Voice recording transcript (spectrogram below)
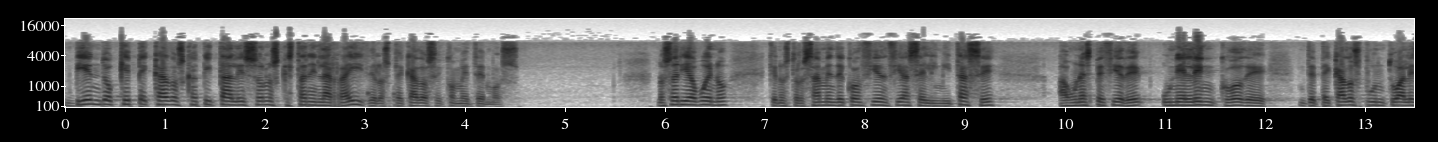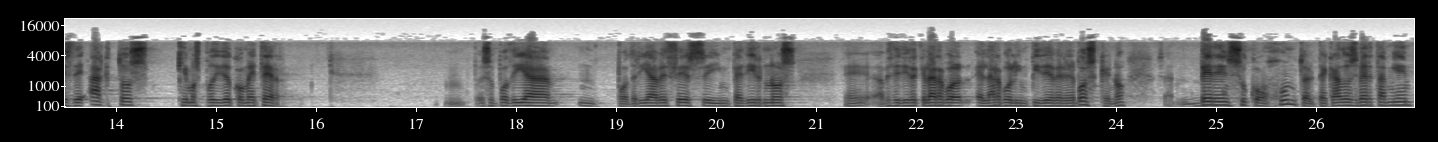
viendo qué pecados capitales son los que están en la raíz de los pecados que cometemos. ¿No sería bueno que nuestro examen de conciencia se limitase a una especie de un elenco de, de, pecados puntuales, de actos que hemos podido cometer? Eso podría, podría a veces impedirnos eh, a veces dice que el árbol, el árbol impide ver el bosque, ¿no? ver en su conjunto. El pecado es ver también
